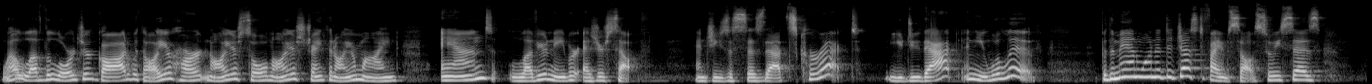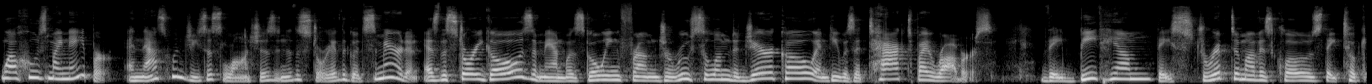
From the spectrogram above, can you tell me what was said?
well, love the Lord your God with all your heart and all your soul and all your strength and all your mind, and love your neighbor as yourself. And Jesus says, That's correct. You do that and you will live. But the man wanted to justify himself, so he says, well, who's my neighbor? And that's when Jesus launches into the story of the Good Samaritan. As the story goes, a man was going from Jerusalem to Jericho and he was attacked by robbers. They beat him, they stripped him of his clothes, they took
